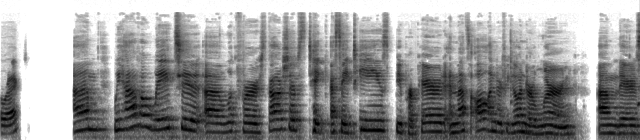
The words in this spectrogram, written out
correct? Um, we have a way to uh, look for scholarships, take SATs, be prepared, and that's all under. If you go under Learn, um, there's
